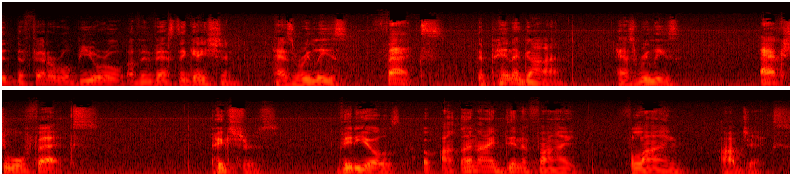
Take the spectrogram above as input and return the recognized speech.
the, the Federal Bureau of Investigation has released facts. The Pentagon has released actual facts, pictures, videos of unidentified flying objects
